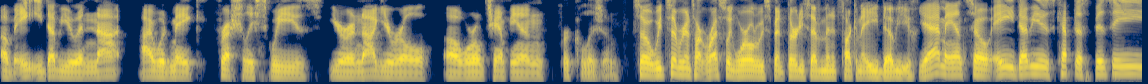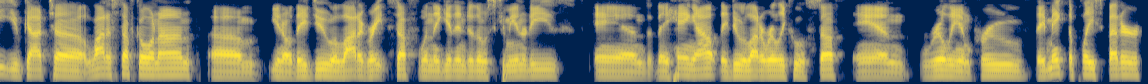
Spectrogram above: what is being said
of AEW and not I would make freshly squeezed your inaugural uh, world champion for Collision. So we said we're going to talk wrestling world. We spent 37 minutes talking to AEW. Yeah, man. So AEW has kept us busy. You've got uh, a lot of stuff going on. Um, you know, they do a lot of great stuff when they get into those communities and they hang out. They do a lot of really cool stuff and really improve. They make the place better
